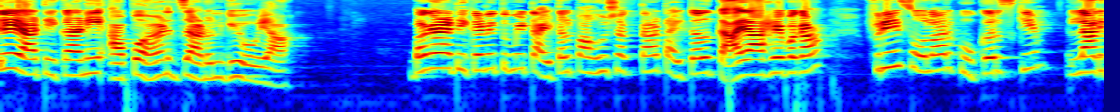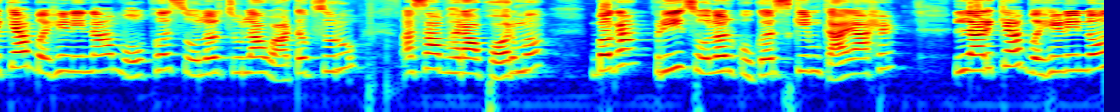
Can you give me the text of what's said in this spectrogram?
ते या ठिकाणी आपण जाणून घेऊया. बघा या ठिकाणी तुम्ही टायटल पाहू शकता. टायटल काय आहे बघा? फ्री सोलार कुकर स्कीम लाडक्या बहिणींना मोफत सोलर चुला वाटप सुरू असा भरा फॉर्म बघा फ्री सोलर कुकर स्कीम काय आहे? लाडक्या बहिणींनो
